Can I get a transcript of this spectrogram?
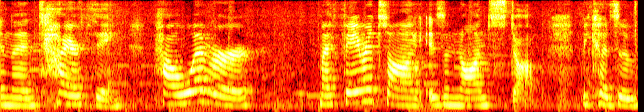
in the entire thing. However, my favorite song is Non-Stop because of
